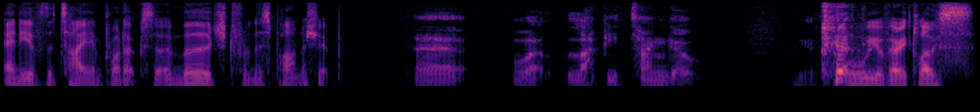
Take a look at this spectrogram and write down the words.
any of the tie in products that emerged from this partnership? Uh, well, Lappy Tango. oh, you're very close.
